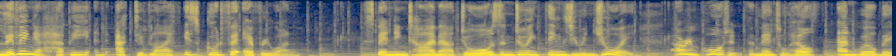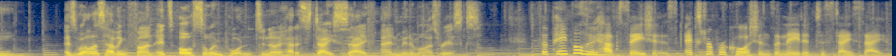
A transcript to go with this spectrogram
Living a happy and active life is good for everyone. Spending time outdoors and doing things you enjoy are important for mental health and well-being. As well as having fun, it's also important to know how to stay safe and minimise risks. For people who have seizures, extra precautions are needed to stay safe.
